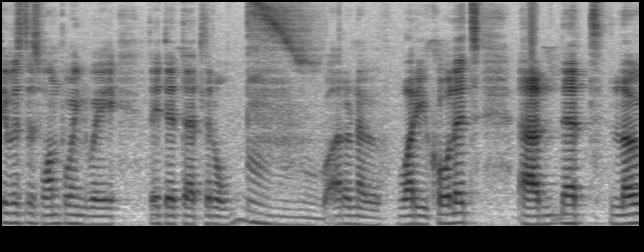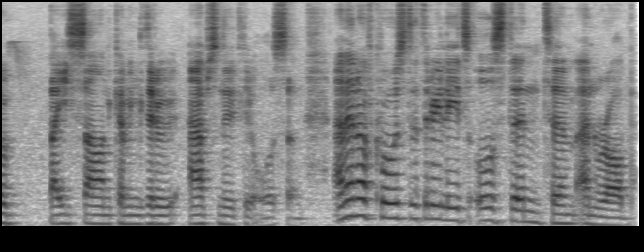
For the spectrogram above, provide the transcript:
There was this one point where they did that little I don't know what do you call it? Um, that low bass sound coming through, absolutely awesome. And then of course the three leads, Austin, Tim and Rob,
